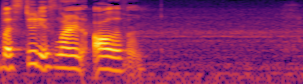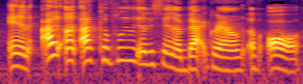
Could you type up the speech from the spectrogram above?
but students learn all of them? And I I completely understand a background of all,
